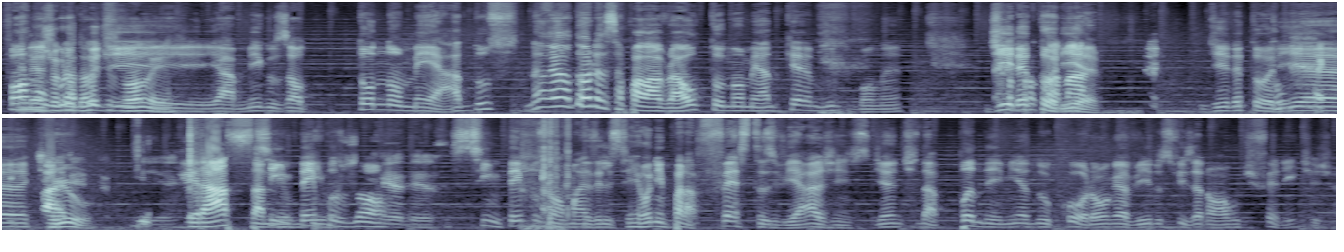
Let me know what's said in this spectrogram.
Forma é um grupo de de, amigos autonomeados. Não, eu adoro essa palavra, autonomeado, que é muito bom, né? Diretoria. Diretoria. Kill. Graça, Sim, meu tempos Deus. no- Meu Deus. Sim, em tempos normais eles se reúnem para festas e viagens. Diante da pandemia do coronavírus, fizeram algo diferente já.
